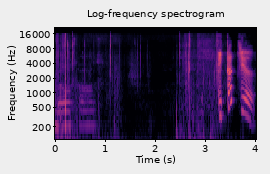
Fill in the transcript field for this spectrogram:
Brawl Stars. Pikachu!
